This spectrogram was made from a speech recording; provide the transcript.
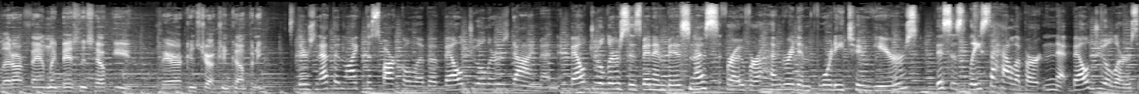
Let our family business help you. Farrah Construction Company. There's nothing like the sparkle of a Bell Jewelers diamond. Bell Jewelers has been in business for over 142 years. This is Lisa Halliburton at Bell Jewelers.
